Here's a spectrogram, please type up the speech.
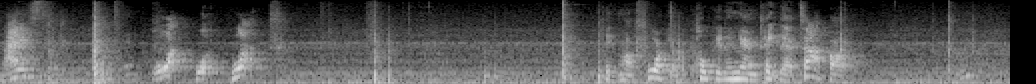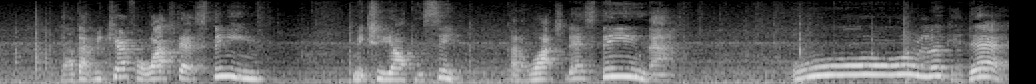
Nice and what, what, what? Take my fork and poke it in there and take that top off. Y'all gotta be careful. Watch that steam. Make sure y'all can see. Gotta watch that steam now. Ooh, look at that.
